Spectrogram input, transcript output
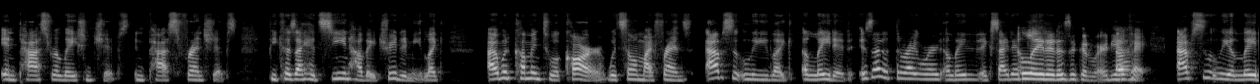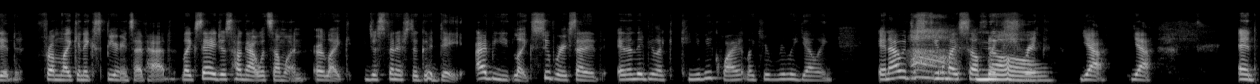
in past relationships, in past friendships, because I had seen how they treated me. Like I would come into a car with some of my friends, absolutely like elated. Is that the right word? Elated, excited? Elated is a good word. Yeah. Okay. Absolutely elated from like an experience I've had. Like, say I just hung out with someone or like just finished a good date. I'd be like super excited. And then they'd be like, Can you be quiet? Like, you're really yelling. And I would just feel myself no. like shrink. Yeah. Yeah. And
